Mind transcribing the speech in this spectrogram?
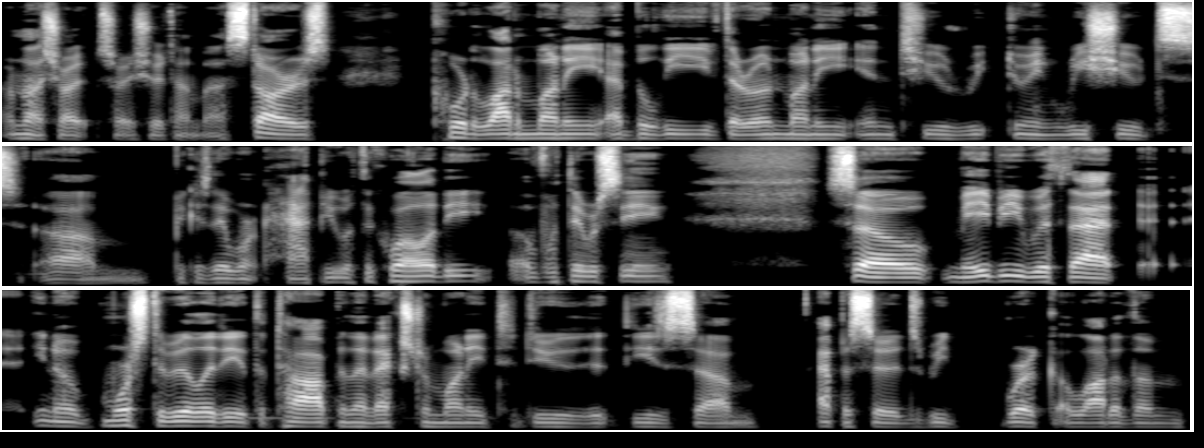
I'm not sure, sorry, Showtime, uh, Starz poured a lot of money, I believe, their own money into re- doing reshoots um, because they weren't happy with the quality of what they were seeing. So maybe with that, you know, more stability at the top and that extra money to do th- these um, episodes, we work a lot of them.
